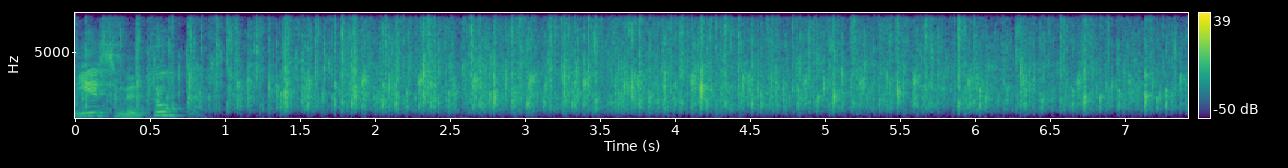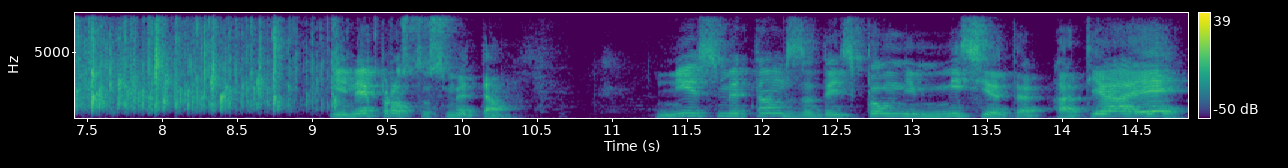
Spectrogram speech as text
ние сме тук. И не просто сме там. Ние сме там, за да изпълним мисията, а тя е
